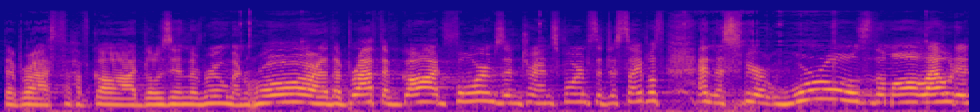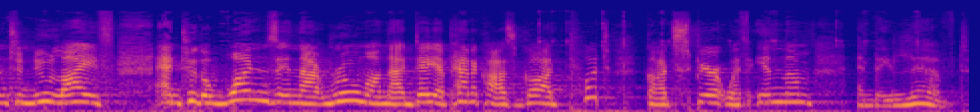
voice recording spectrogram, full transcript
the breath of God blows in the room and roar. The breath of God forms and transforms the disciples, and the Spirit whirls them all out into new life. And to the ones in that room on that day of Pentecost, God put God's Spirit within them, and they lived.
